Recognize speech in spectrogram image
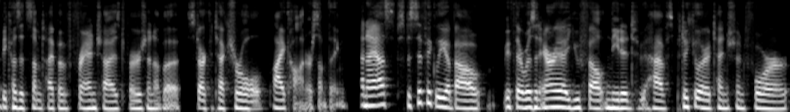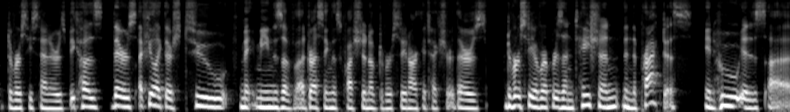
because it's some type of franchised version of a architectural icon or something. And I asked specifically about if there was an area you felt needed to have particular attention for diversity standards because there's I feel like there's two means of addressing this question of diversity in architecture. There's diversity of representation in the practice in who is uh,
